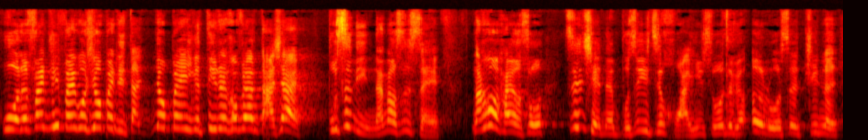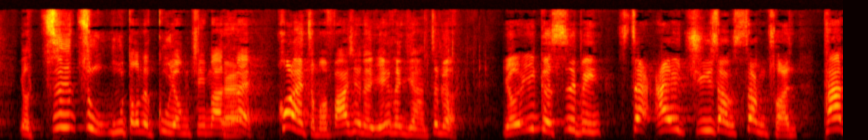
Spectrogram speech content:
我的飞机飞过去又被你打，又被一个地对空飞弹打下来，不是你，难道是谁？然后还有说，之前呢不是一直怀疑说这个俄罗斯的军人有资助乌东的雇佣军吗？对不对？后来怎么发现呢？原因很简单，这个。有一个士兵在 IG 上上传他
